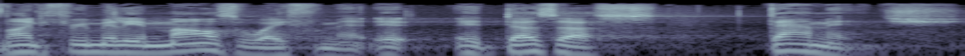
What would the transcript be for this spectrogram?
93 million miles away from it, it, it does us damage.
